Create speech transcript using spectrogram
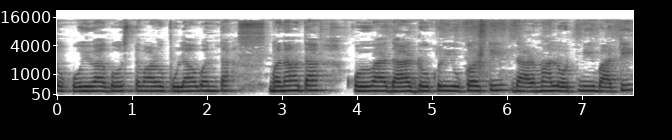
તો કોઈ વાર ગોસ્તવાળો પુલાવ બનતા, બનાવતા. કોઈ વાર દાળ ઢોકળી ઉકળતી, દાળમાં લોટની બાટી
